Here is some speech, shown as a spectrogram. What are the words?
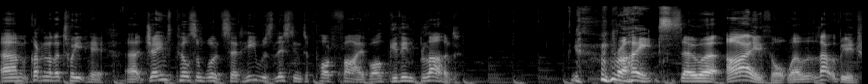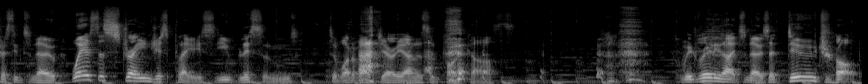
Um, got another tweet here. Uh, James Pilson Wood said he was listening to Pod 5 while giving blood. right. So uh, I thought, well, that would be interesting to know. Where's the strangest place you've listened to one of our Gerry Anderson podcasts? We'd really like to know. So do drop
